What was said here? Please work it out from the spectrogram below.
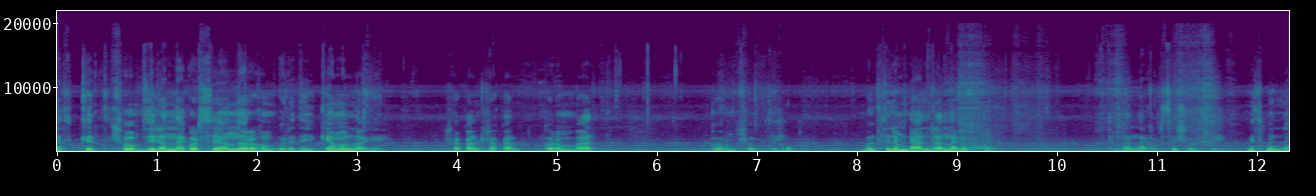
আজকে সবজি রান্না করছে অন্যরকম করে দেখি কেমন লাগে। সকাল সকাল গরম ভাত গরম সবজি। বলছিলাম ডাল রান্না করতে। রান্না করছে সবজি। বিসমিল্লা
